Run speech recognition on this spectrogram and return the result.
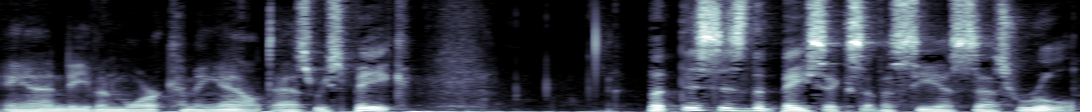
and even more coming out as we speak. But this is the basics of a CSS rule.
